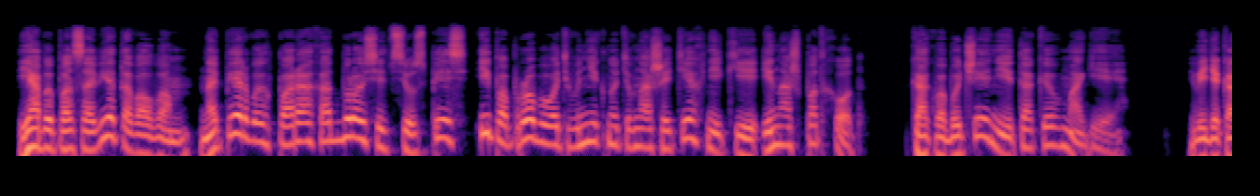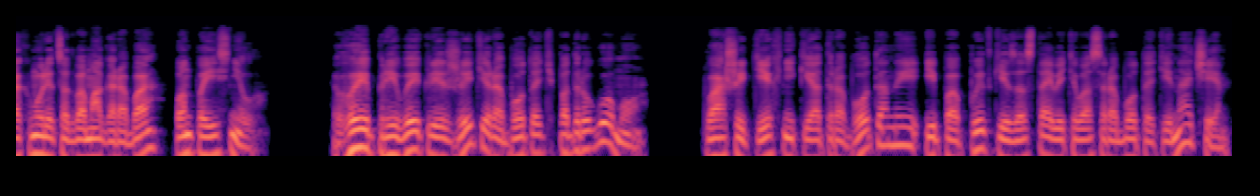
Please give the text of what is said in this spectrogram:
Я бы посоветовал вам на первых порах отбросить всю спесь и попробовать вникнуть в наши техники и наш подход, как в обучении, так и в магии. Видя, как хмурятся два мага-раба, он пояснил. Вы привыкли жить и работать по-другому. Ваши техники отработаны, и попытки заставить вас работать иначе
